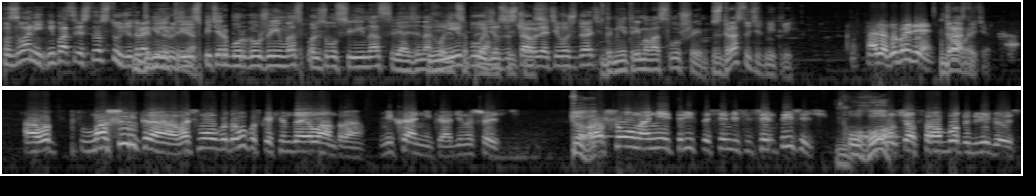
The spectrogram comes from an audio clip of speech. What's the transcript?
позвонить непосредственно в студию, дорогие Дмитрий друзья. из Петербурга уже им воспользовался и на связи Не находится будем прямо заставлять сейчас. его ждать. Дмитрий, мы вас слушаем. Здравствуйте, Дмитрий. Алло, добрый день. Здравствуйте. А вот машинка восьмого года выпуска Hyundai Elantra, механика 1.6. Так. Прошел на ней 377 тысяч. Ого. Вот сейчас с работы двигаюсь.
